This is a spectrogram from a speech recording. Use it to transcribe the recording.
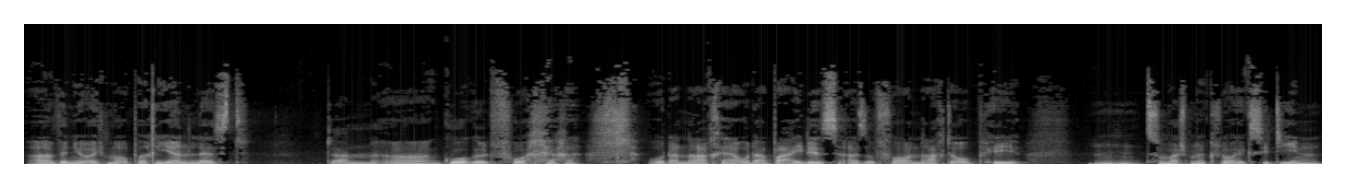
äh, wenn ihr euch mal operieren lässt, dann äh, gurgelt vorher oder nachher oder beides, also vor und nach der OP, mh, zum Beispiel mit Chlorhexidin.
